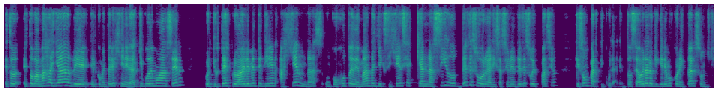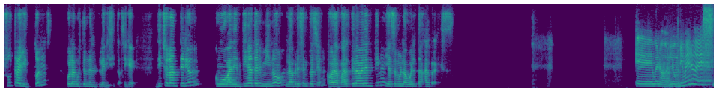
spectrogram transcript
Esto, esto va más allá del comentario general que podemos hacer, porque ustedes probablemente tienen agendas, un conjunto de demandas y exigencias que han nacido desde sus organizaciones, desde su espacio, que son particulares. Entonces ahora lo que queremos conectar son sus trayectorias con la cuestión del plebiscito. Así que, dicho lo anterior, como Valentina terminó la presentación, ahora parte la Valentina y hacemos la vuelta al revés. Eh, bueno, lo primero es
